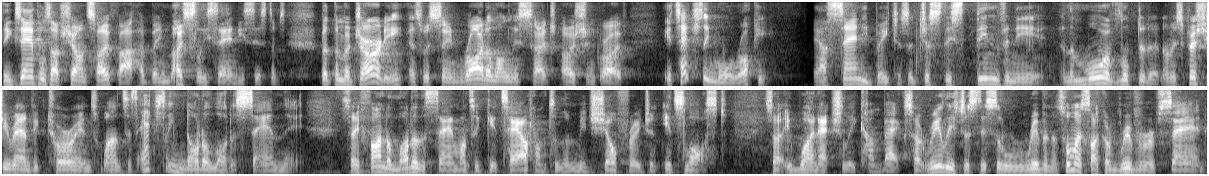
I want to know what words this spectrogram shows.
The examples I've shown so far have been mostly sandy systems, but the majority, as we're seeing right along this Ocean Grove, it's actually more rocky. Our sandy beaches are just this thin veneer, and the more I've looked at it, I especially around Victorians ones, there's actually not a lot of sand there. So you find a lot of the sand, once it gets out onto the mid-shelf region, it's lost. So it won't actually come back. So it really is just this little ribbon. It's almost like a river of sand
